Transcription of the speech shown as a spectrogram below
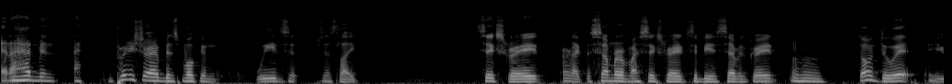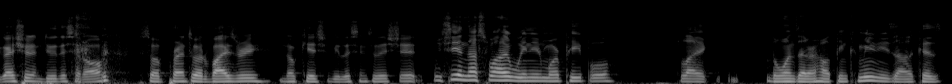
And I had been, I'm pretty sure I've been smoking weed si- since like sixth grade or like the summer of my sixth grade to be a seventh grade. mm-hmm. Don't do it. You guys shouldn't do this at all. so parental advisory: no kids should be listening to this shit. You see, and that's why we need more people, like the ones that are helping communities out, because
